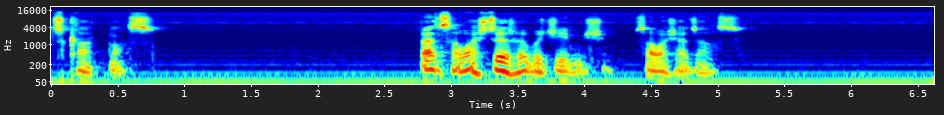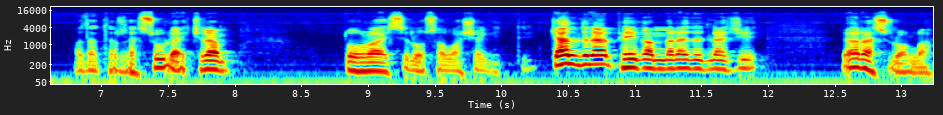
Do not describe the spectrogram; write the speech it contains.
çıkartmaz. Ben savaş zırhımı giymişim. Savaşacağız. Hazreti Resul-i Ekrem dolayısıyla o savaşa gitti. Geldiler peygambere dediler ki ya Resulallah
